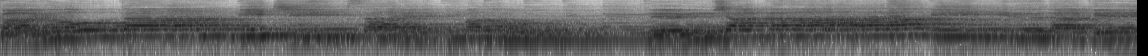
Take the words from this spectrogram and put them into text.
通った道さえ今はもう電車から見る。だけ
